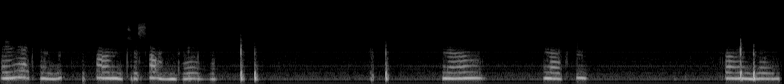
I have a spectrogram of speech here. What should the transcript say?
Maybe I can get on to something big. No, nothing. Fine then.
